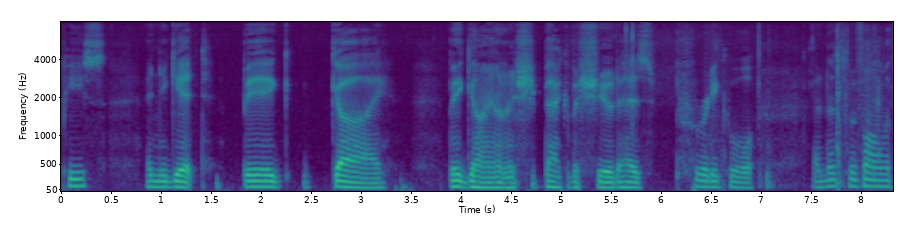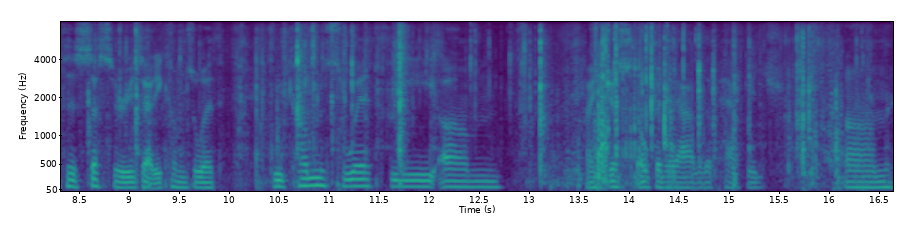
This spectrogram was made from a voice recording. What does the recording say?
piece and you get big guy big guy on the back of a shoe that is pretty cool. And let's move on with his accessories that he comes with. He comes with the um I just opened it out of the package um,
